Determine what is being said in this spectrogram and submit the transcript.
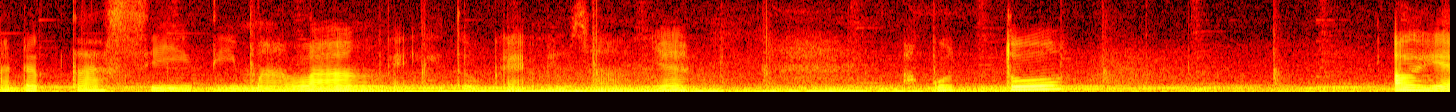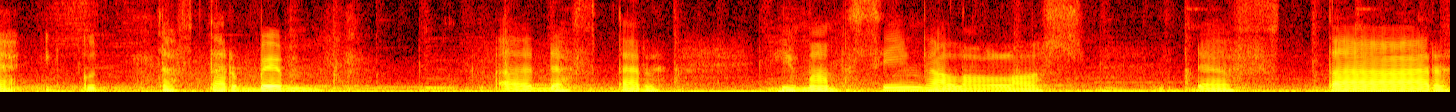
adaptasi di Malang kayak gitu. Kayak misalnya aku tuh oh ya ikut daftar BEM uh, daftar Himamsi nggak lolos. Daftar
